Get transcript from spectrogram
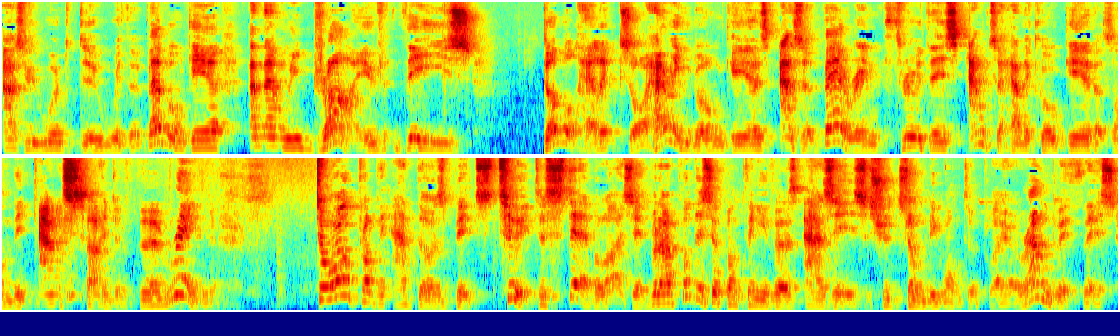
as we would do with a bevel gear, and then we drive these double helix or herringbone gears as a bearing through this outer helical gear that's on the outside of the ring. So I'll probably add those bits to it to stabilise it, but I'll put this up on Thingiverse as is, should somebody want to play around with this.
